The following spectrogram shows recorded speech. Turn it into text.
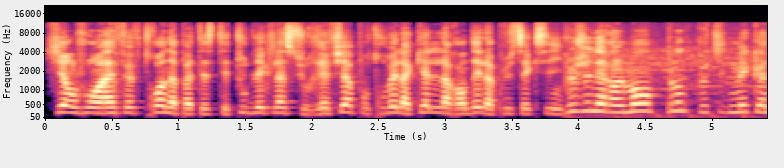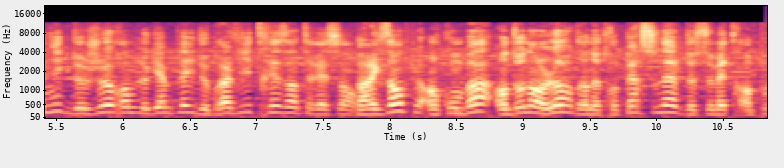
qui en jouant à FF3 n'a pas testé toutes les classes sur Refia pour trouver laquelle la rendait la plus sexy? Plus généralement, plein de petites mécaniques de jeu rendent le gameplay de Bravely très intéressant. Par exemple, en combat, en donnant l'ordre à notre personnage de se mettre en position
